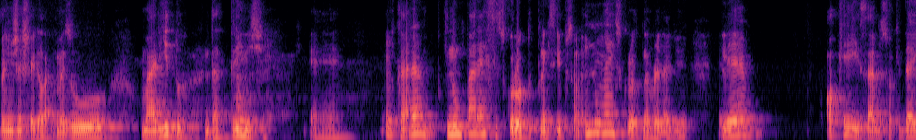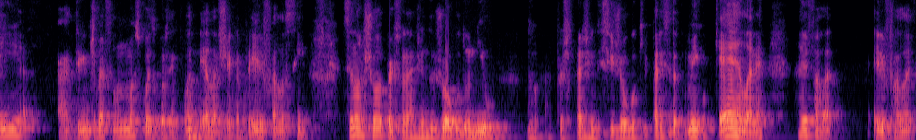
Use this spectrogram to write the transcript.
a gente já chega lá, mas o marido da Trinity é um cara que não parece escroto, no princípio, ele não é escroto, na verdade, ele é ok, sabe? Só que daí a Trinity vai falando umas coisas, por exemplo, ela chega para ele e fala assim: Você não achou a personagem do jogo, do Neil, do, a personagem desse jogo aqui parecida comigo? Que é ela, né? Aí ele fala, ele fala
